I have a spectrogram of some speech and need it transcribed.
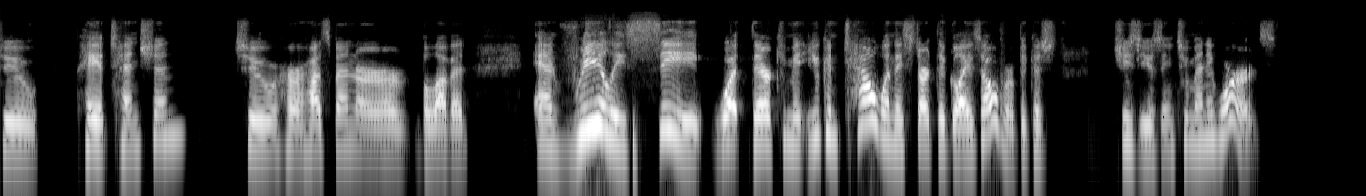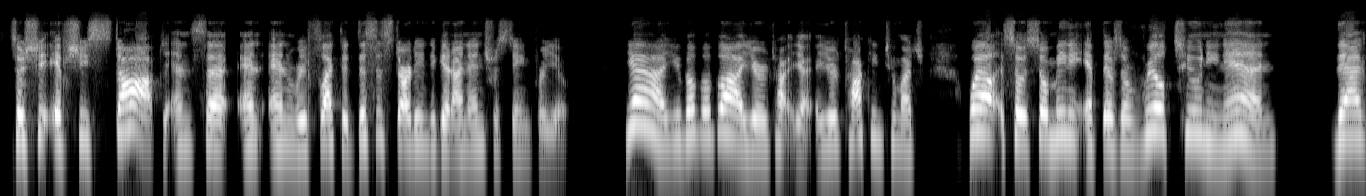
to pay attention to her husband or her beloved and really see what their commit you can tell when they start to glaze over because she's using too many words. So she if she stopped and said and and reflected this is starting to get uninteresting for you yeah, you blah blah blah. You're ta- you're talking too much. Well, so so meaning if there's a real tuning in, then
